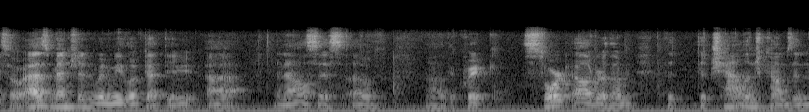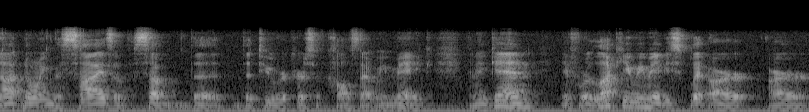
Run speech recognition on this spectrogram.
so as mentioned when we looked at the uh, analysis of uh, the quick sort algorithm, the, the challenge comes in not knowing the size of the sub the, the two recursive calls that we make. And again, if we're lucky, we maybe split our, our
